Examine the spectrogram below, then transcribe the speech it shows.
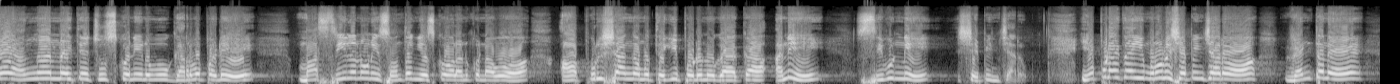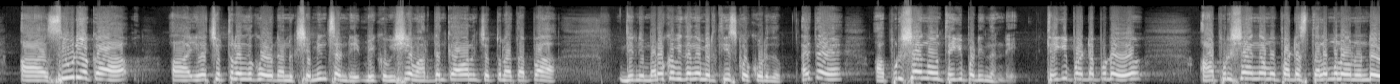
ఏ అంగాన్నైతే చూసుకొని నువ్వు గర్వపడి మా స్త్రీలను నీ సొంతం చేసుకోవాలనుకున్నావో ఆ పురుషాంగము తెగి పొడునుగాక అని శివుణ్ణి శపించారు. ఎప్పుడైతే ఈ మునులు శపించారో వెంటనే ఆ శివుడి యొక్క ఇలా చెప్తున్నందుకు నన్ను క్షమించండి. మీకు విషయం అర్థం కావాలని చెప్తున్నా తప్ప దీన్ని మరొక విధంగా మీరు తీసుకోకూడదు. అయితే ఆ పురుషాంగం తెగిపడిందండి. తెగిపడ్డప్పుడు ఆ పురుషాంగము పడ్డ స్థలములో నుండి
